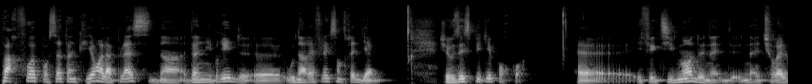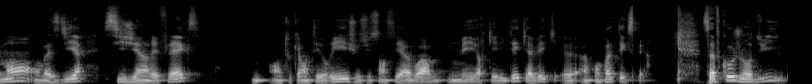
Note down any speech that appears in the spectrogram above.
parfois, pour certains clients, à la place d'un hybride euh, ou d'un réflexe entrée de gamme. Je vais vous expliquer pourquoi. Euh, effectivement, naturellement, on va se dire, si j'ai un réflexe, en tout cas en théorie, je suis censé avoir une meilleure qualité qu'avec un compact expert. Sauf qu'aujourd'hui,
